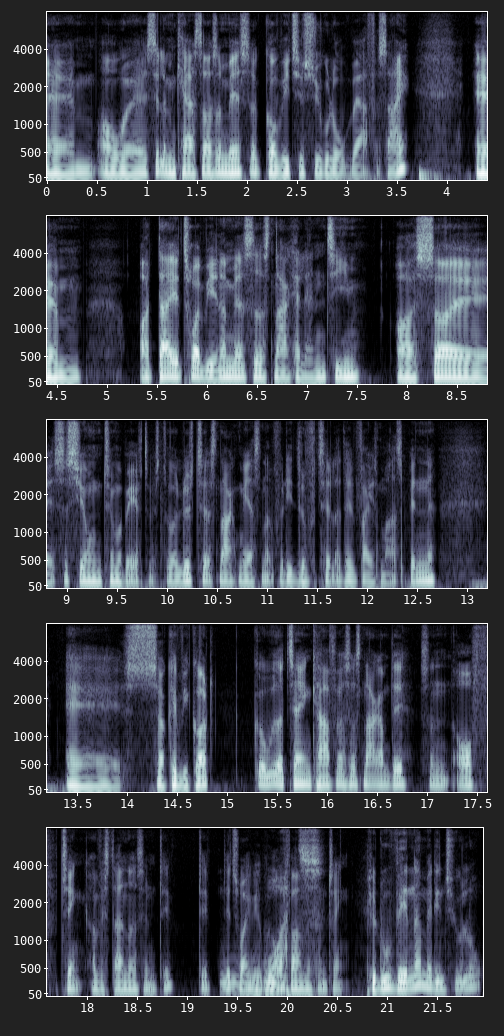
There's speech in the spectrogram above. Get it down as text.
øhm, og øh, selvom min kæreste også er med, så går vi til psykolog hver for sig. Øhm, og der jeg tror jeg, vi ender med at sidde og snakke halvanden time, og så, øh, så siger hun til mig bagefter, hvis du har lyst til at snakke mere sådan noget, fordi det du fortæller, det er faktisk meget spændende, øh, så kan vi godt gå ud og tage en kaffe og så snakke om det, sådan off-ting, og hvis der er noget, sådan, det, det, det tror jeg ikke, vi har brug for med sådan ting. Blev du venner med din psykolog?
